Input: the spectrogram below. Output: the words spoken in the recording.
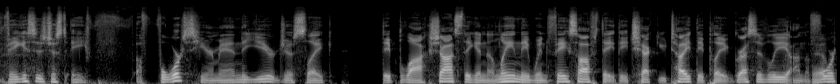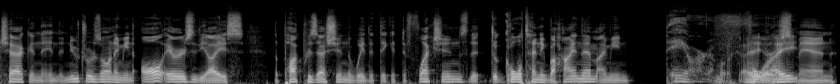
Vegas is just a, f- a force here, man. The year just like they block shots, they get in the lane, they win faceoffs, they they check you tight, they play aggressively on the Yeah. forecheck and the, in the neutral zone. I mean, all areas of the ice, the puck possession, the way that they get deflections, the the goaltending behind them. I mean, they are a Look, I- force, I- man.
